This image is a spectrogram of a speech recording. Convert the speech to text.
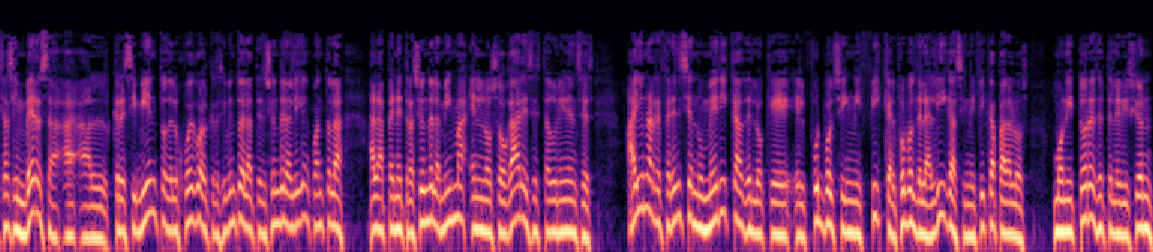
quizás inversa al crecimiento del juego, al crecimiento de la atención de la liga en cuanto a la, penetración de la misma en los hogares estadounidenses. ¿Hay una referencia numérica de lo que el fútbol significa, el fútbol de la liga significa para los monitores de televisión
